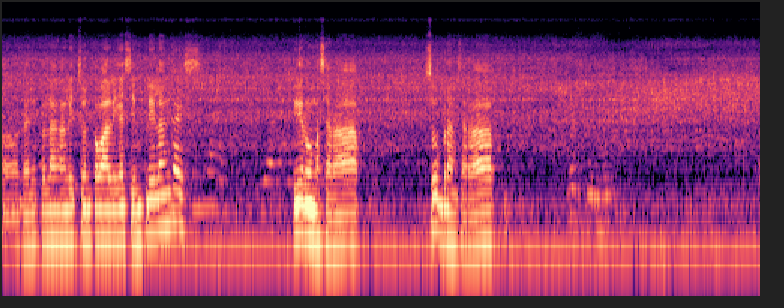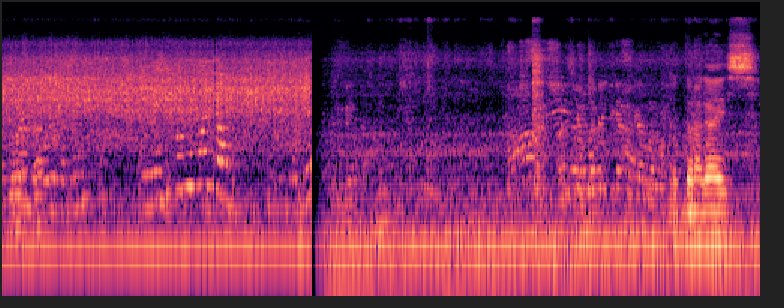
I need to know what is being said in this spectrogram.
Oh, ganito lang ang lechon kawali guys. Simple lang guys. Pero masarap. Sobrang sarap. Ito na guys.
